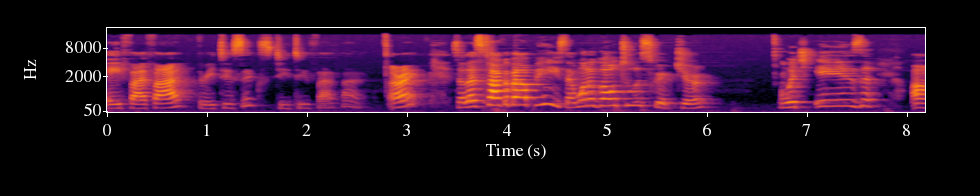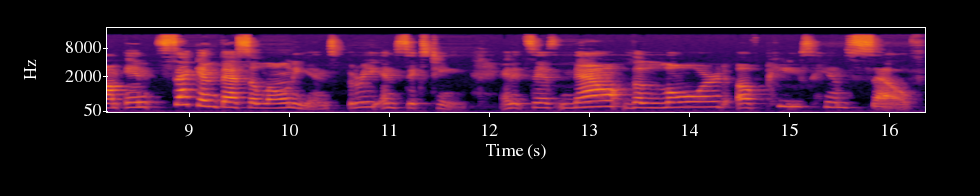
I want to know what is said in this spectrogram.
855 326 2255. All right, so let's talk about peace. I want to go to a scripture which is um, in Second Thessalonians 3 and 16. And it says, Now the Lord of peace himself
